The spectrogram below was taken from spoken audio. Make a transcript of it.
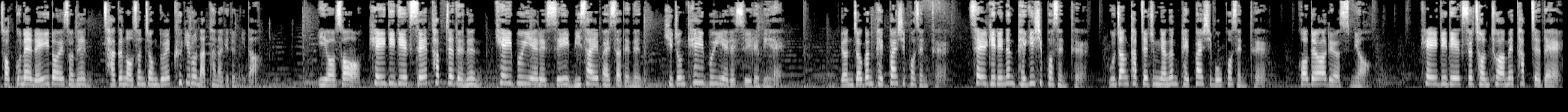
적군의 레이더에서는 작은 어선 정도의 크기로 나타나게 됩니다. 이어서 KDDX에 탑재되는 KVLS의 미사일 발사대는 기존 KVLS1에 비해 면적은 180%, 셀 길이는 120%, 무장 탑재 중량은 185% 거대화되었으며 KDDX 전투함에 탑재돼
